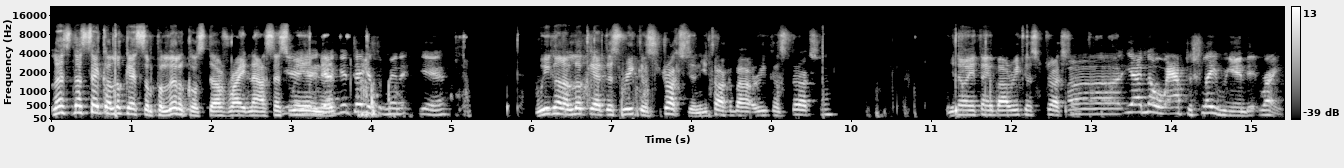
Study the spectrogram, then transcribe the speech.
Let's let's take a look at some political stuff right now since yeah, we're yeah, in there. Get, take us a minute. Yeah we're gonna look at this reconstruction. You talk about reconstruction. You know anything about reconstruction? Uh, yeah, I know after slavery ended, right?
